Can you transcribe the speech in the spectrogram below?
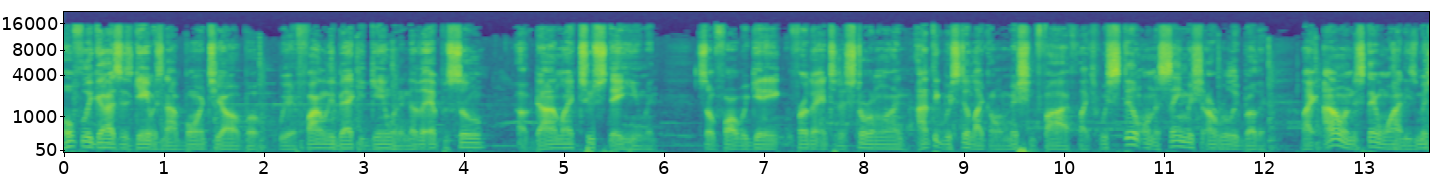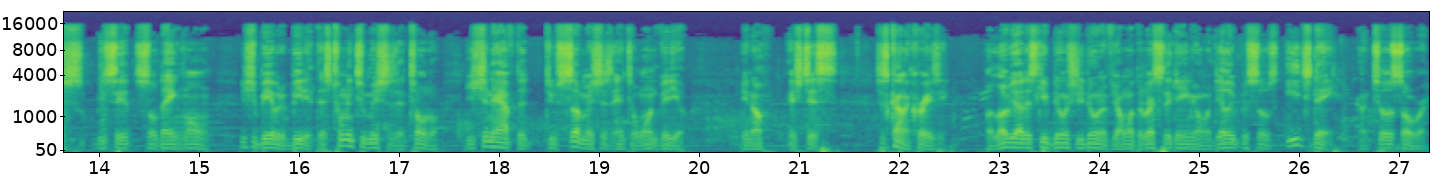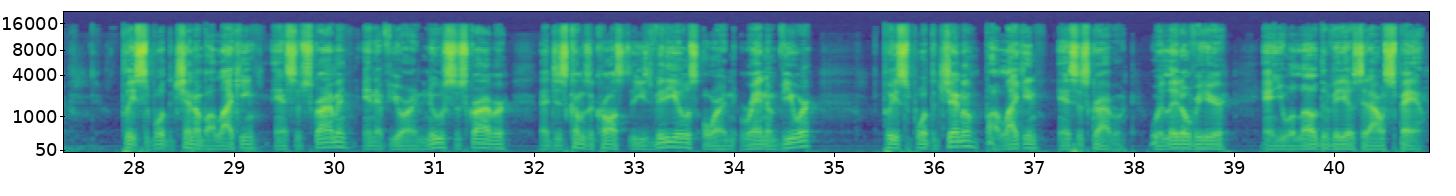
Hopefully guys this game is not boring to y'all but we are finally back again with another episode of Dying Light 2 Stay Human. So far we're getting further into the storyline. I think we're still like on mission 5. Like we're still on the same mission Unruly Brother. Like I don't understand why these missions be so dang long. You should be able to beat it. There's 22 missions in total. You shouldn't have to do submissions into one video. You know, it's just just kind of crazy. But love y'all just keep doing what you're doing. If y'all want the rest of the game, y'all want daily episodes each day until it's over. Please support the channel by liking and subscribing. And if you are a new subscriber that just comes across these videos or a random viewer, please support the channel by liking and subscribing. We're lit over here and you will love the videos that I will spam.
